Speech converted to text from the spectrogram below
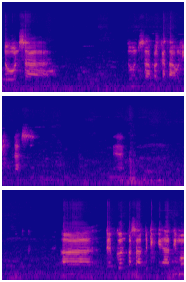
doon sa doon sa pagkatao ni Judas. Ayan. Ah, uh, Devcon, pasabi kay ate mo,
